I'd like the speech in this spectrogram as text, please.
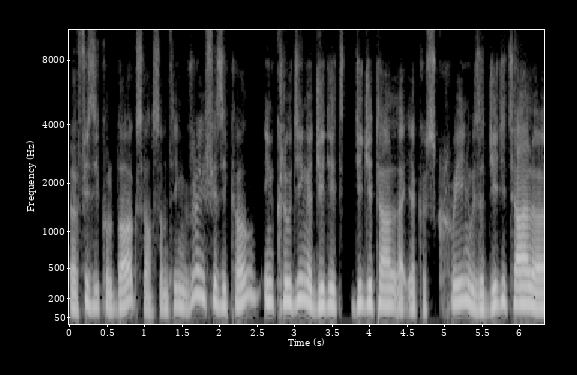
a physical box or something very physical, including a digital, like, like a screen with a digital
